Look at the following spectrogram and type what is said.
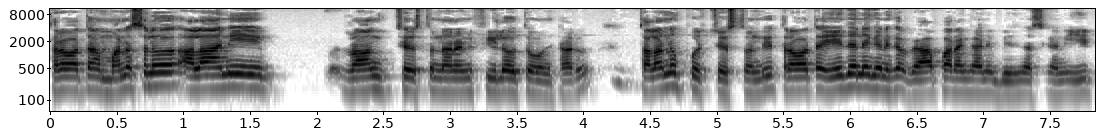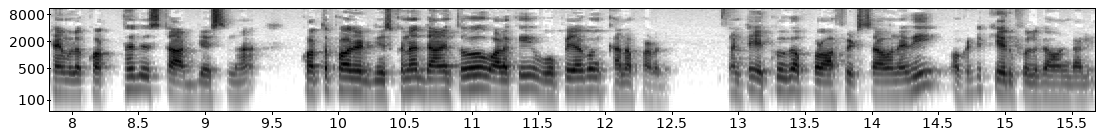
తర్వాత మనసులో అలా అని రాంగ్ చేస్తున్నానని ఫీల్ అవుతూ ఉంటారు. తలనొప్పి వచ్చేస్తుంది. తర్వాత ఏదైనా కనుక వ్యాపారం కానీ బిజినెస్ కానీ ఈ టైంలో కొత్తది స్టార్ట్ చేసినా కొత్త ప్రాజెక్ట్ తీసుకున్నా దానితో వాళ్ళకి ఉపయోగం కనపడదు. అంటే ఎక్కువగా ప్రాఫిట్స్ అనేది ఒకటి కేర్ఫుల్గా ఉండాలి.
